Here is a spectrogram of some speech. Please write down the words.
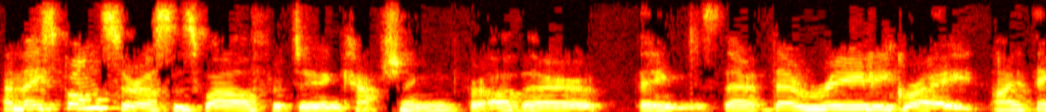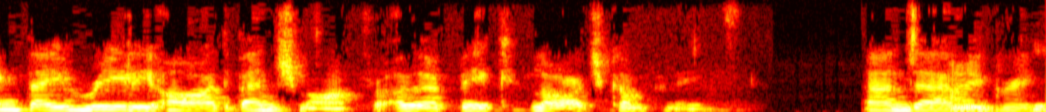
And they sponsor us as well for doing captioning for other things. They're, they're really great. I think they really are the benchmark for other big, large companies. And um, I agree.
